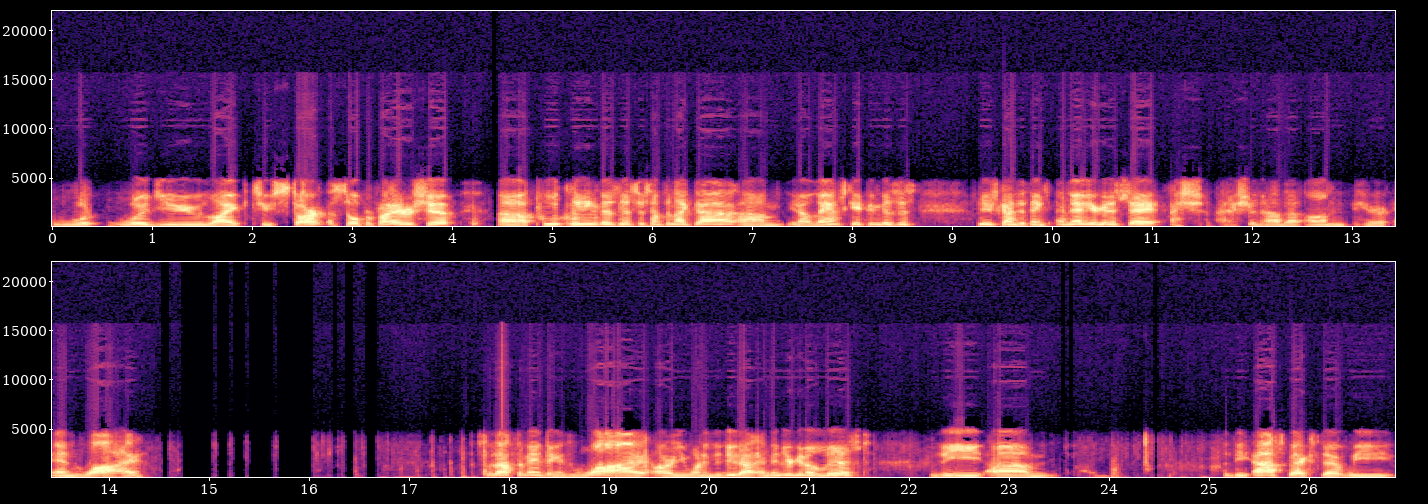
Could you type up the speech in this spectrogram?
would you like to start a sole proprietorship, uh, pool cleaning business or something like that, um, you know, landscaping business, these kinds of things. And then you're going to say, I, sh I should have that on here, and why. So that's the main thing is why are you wanting to do that? And then you're going to list the um, the aspects that we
